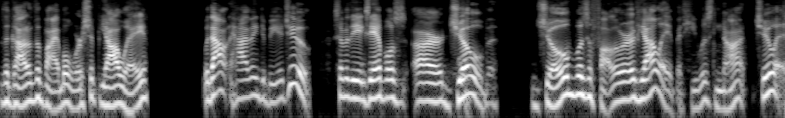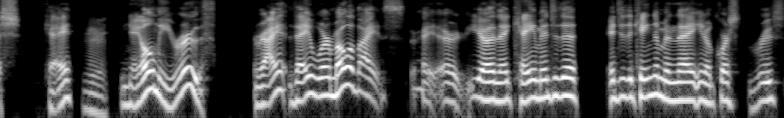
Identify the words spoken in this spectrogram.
the God of the Bible, worship Yahweh, without having to be a Jew. Some of the examples are Job. Job was a follower of Yahweh, but he was not Jewish. Okay. Mm. Naomi, Ruth, right? They were Moabites, right? Or you know, and they came into the into the kingdom, and they, you know, of course, Ruth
